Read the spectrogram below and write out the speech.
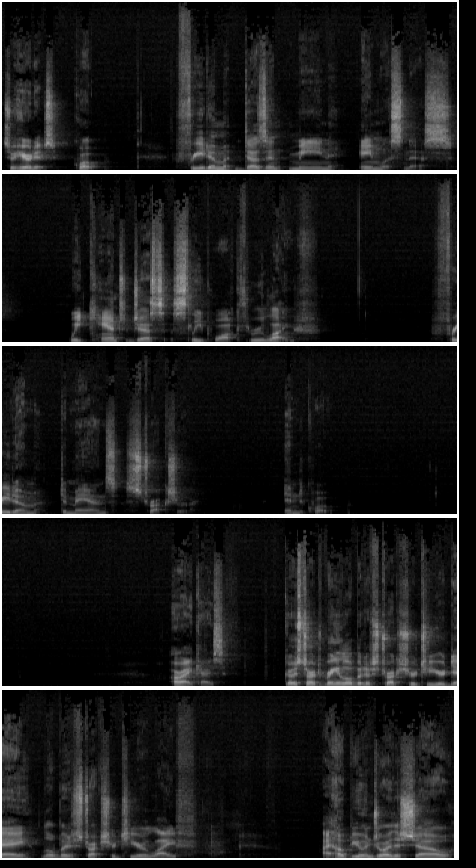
So here it is quote, Freedom doesn't mean aimlessness. We can't just sleepwalk through life. Freedom demands structure. End quote. All right, guys. Go start to bring a little bit of structure to your day, a little bit of structure to your life. I hope you enjoy the show.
